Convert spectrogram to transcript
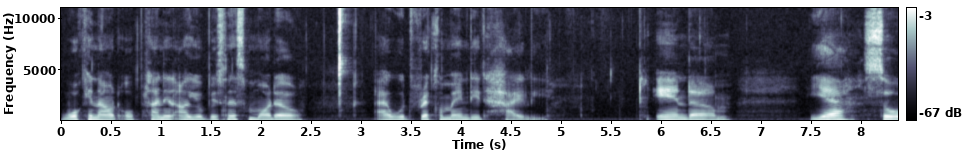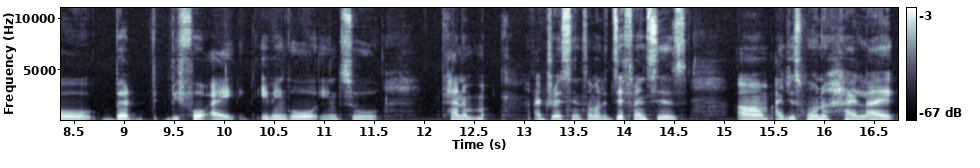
working out or planning out your business model, I would recommend it highly. And um, yeah, so but before I even go into kind of addressing some of the differences, um, I just want to highlight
